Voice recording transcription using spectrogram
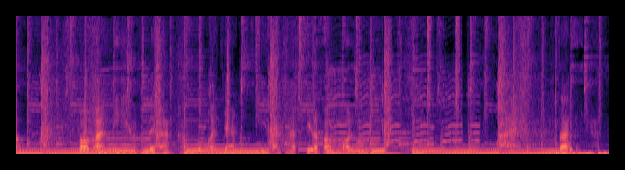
ประมาณนี้ครับเลยละครับผมอาจารย์ธีรพัฒน์จิรกรพรนี่สวัสดีครับ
